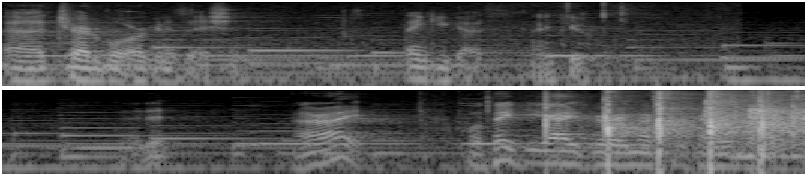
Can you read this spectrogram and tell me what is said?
a charitable organization. Thank you guys. Thank you. That it? All right. Well, thank you guys very much for coming.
